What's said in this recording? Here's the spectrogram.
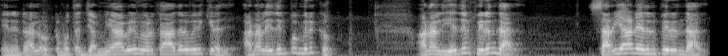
ஏனென்றால் ஒட்டுமொத்த ஜம்யாவிலும் இவருக்கு ஆதரவு இருக்கிறது. ஆனால் எதிர்ப்பும் இருக்கும். ஆனால் எதிர்ப்பு இருந்தால் சரியான எதிர்ப்பு இருந்தால்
